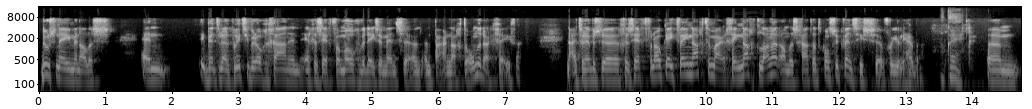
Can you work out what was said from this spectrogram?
douche nemen en alles. En ik ben toen naar het politiebureau gegaan en, en gezegd van, mogen we deze mensen een, een paar nachten onderdak geven? Nou, toen hebben ze gezegd van, oké, okay, twee nachten, maar geen nacht langer, anders gaat dat consequenties voor jullie hebben. Oké. Okay. Um,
